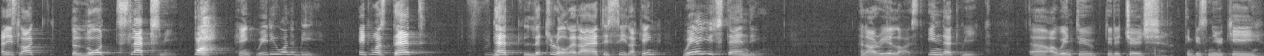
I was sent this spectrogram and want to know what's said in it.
and it's like the Lord slaps me. Bah! Henk, where do you want to be? It was that that literal that I had to see. Like, Henk, where are you standing? And I realized in that week, uh, I went to, to the church, I think it's New Newquay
